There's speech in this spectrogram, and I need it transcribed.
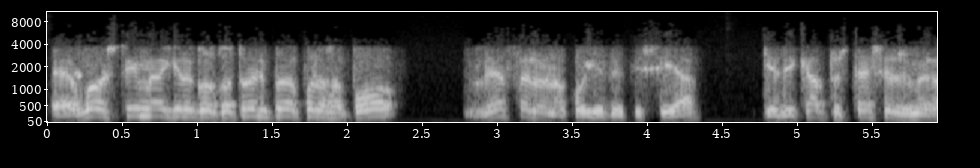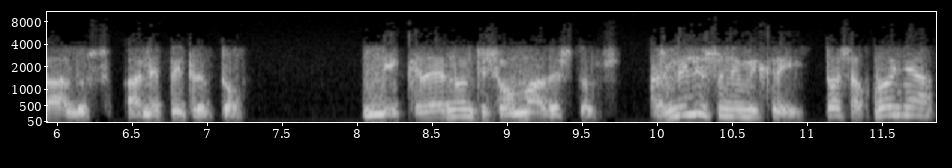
Εγώ σήμερα κύριε Κολοκοτρώνη πρώτα απ' όλα θα πω δεν θέλω να ακούω για διαιτησία και ειδικά από τους τέσσερις μεγάλους. Ανεπίτρεπτο. Μικραίνουν τις ομάδες τους. Α μιλήσουν οι μικροί. Τόσα χρόνια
